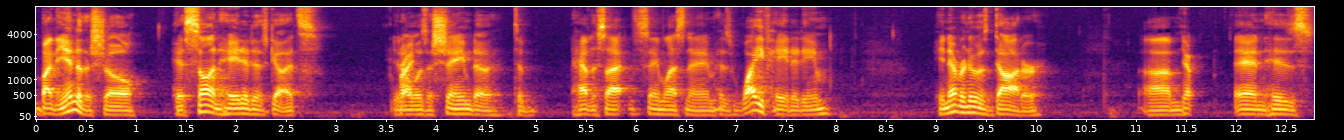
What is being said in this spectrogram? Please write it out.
by the end of the show, his son hated his guts. You know, Right. was ashamed to to have the same last name. His wife hated him. He never knew his daughter, um, yep. and his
